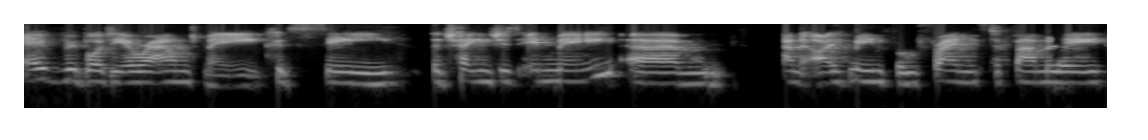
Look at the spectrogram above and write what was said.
everybody around me could see the changes in me um, and i mean from friends to family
